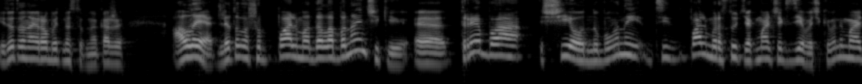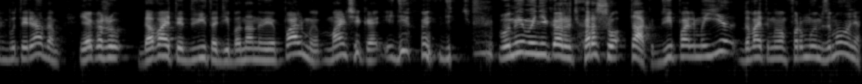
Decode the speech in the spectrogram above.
І тут вона робить наступне. Каже. Але для того, щоб пальма дала бананчики, е, треба ще одну, бо вони ці пальми ростуть як мальчик з дівчинкою. Вони мають бути рядом. Я кажу, давайте дві тоді бананові пальми, мальчика і дівчинку. Вони мені кажуть, хорошо, так, дві пальми є, давайте ми вам формуємо замовлення,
